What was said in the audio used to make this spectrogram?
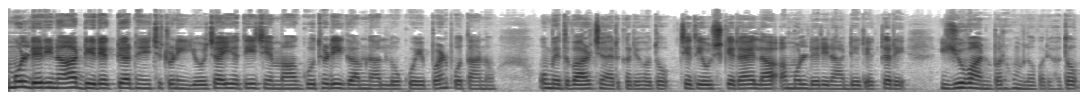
અમૂલ ડેરીના ડિરેક્ટરની ચૂંટણી યોજાઈ હતી, જેમાં ગોથડી ગામના લોકોએ પણ પોતાનો ઉમેદવાર જાહેર કર્યો હતો. જેથી ઉશ્કેરાયેલા અમૂલ ડેરીના ડિરેક્ટરે યુવાન પર હુમલો કર્યો હતો.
